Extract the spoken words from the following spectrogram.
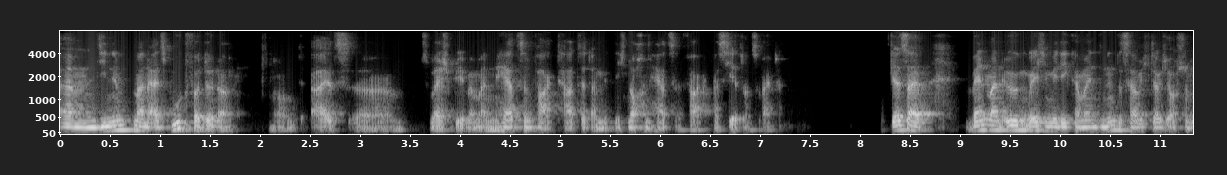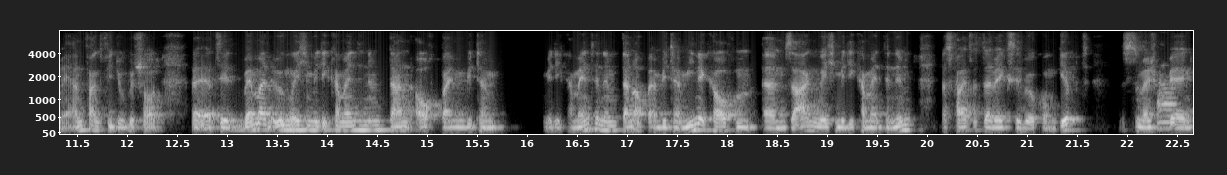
Ähm, die nimmt man als Blutverdünner und als äh, zum Beispiel, wenn man einen Herzinfarkt hatte, damit nicht noch ein Herzinfarkt passiert und so weiter. Deshalb, wenn man irgendwelche Medikamente nimmt, das habe ich glaube ich auch schon im Anfangsvideo geschaut, äh, erzählt, wenn man irgendwelche Medikamente nimmt, dann auch beim Vitamin Medikamente nimmt, dann auch beim Vitamine kaufen, ähm, sagen, welche Medikamente nimmt, dass falls es da Wechselwirkungen gibt, ist zum Beispiel, ah. wer einen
